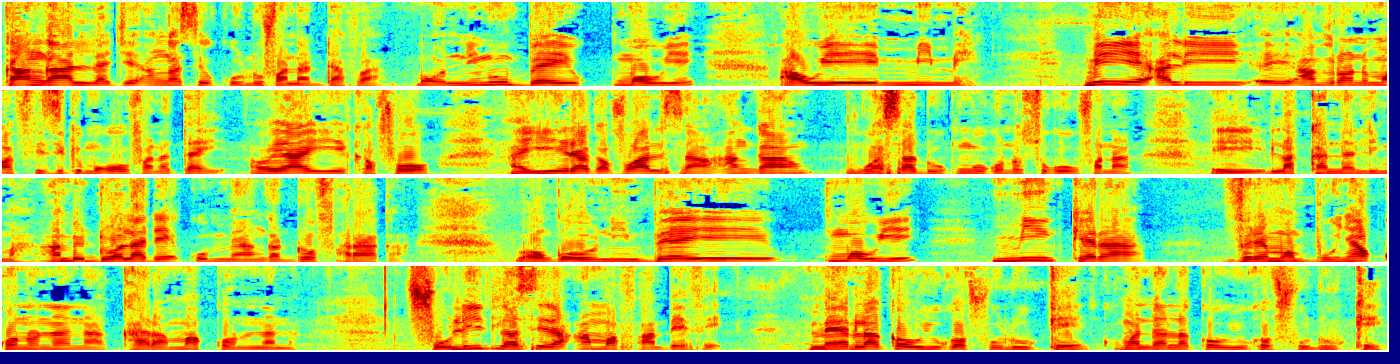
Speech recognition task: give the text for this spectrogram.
k'an k'a lajɛ an ka se k'olu fana dafa bɔn ninnu bɛɛ ye kumaw ye aw ye min mɛn min ye hali eh, environnement physique mɔgɔw fana ta ye aw y'a ye k'a fɔ a yera k'a fɔ halisa an ka wasa don kungo kɔnɔ sogow fana eh, lakanali ma an bɛ dɔ la dɛ ko mɛ an ka dɔ fara a kan donc nin bɛɛ ye kumaw ye min kɛra vraiment bonya kɔnɔna na karama kɔnɔna na foli lasera an ma fan bɛɛ fɛ mɛrelakaw y'u ka foliw kɛ kɔmandanlakaw y'u ka foliw kɛ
